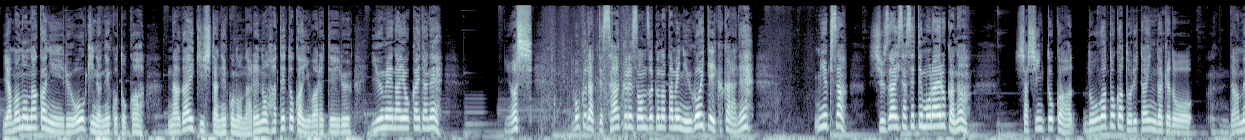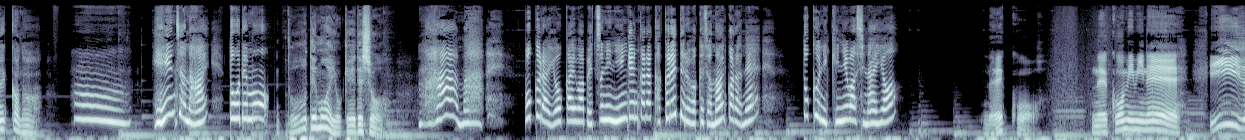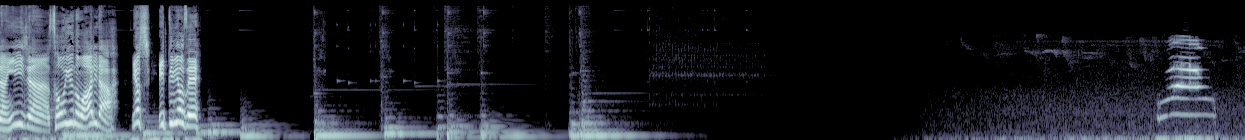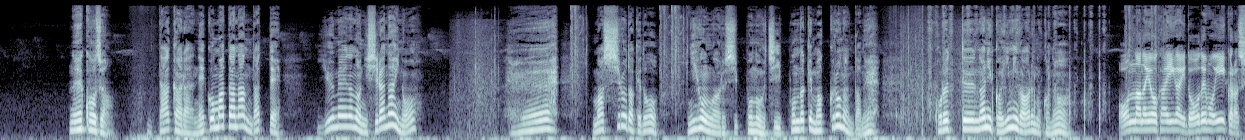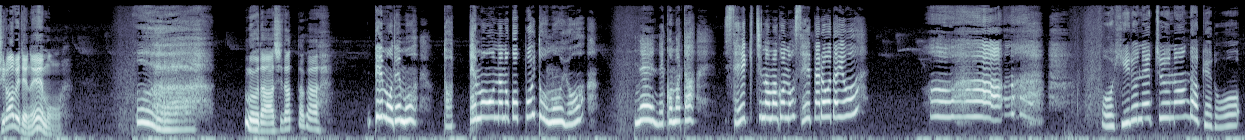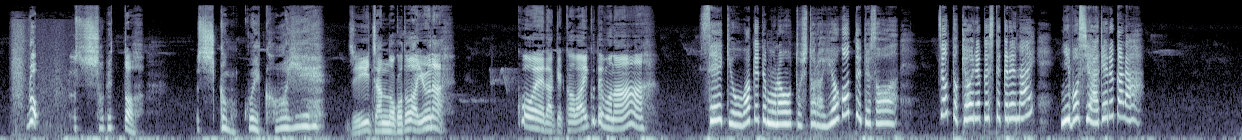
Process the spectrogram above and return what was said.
山の中にいる大きな猫とか、長生きした猫の慣れの果てとか言われている有名な妖怪だね。よし。僕だってサークル存続のために動いていくからね。みゆきさん、取材させてもらえるかな？写真とか動画とか撮りたいんだけど、ダメかな？うーん。いいんじゃない？どうでも。どうでもは余計でしょまあまあ。僕ら妖怪は別に人間から隠れてるわけじゃないからね。特に気にはしないよ。猫。猫耳ねいいじゃん、いいじゃん。そういうのもありだ。よし、行ってみようぜ。猫じゃん。う。だから猫股なんだって、有名なのに知らないの？へえ、真っ白だけど、2本ある尻尾のうち1本だけ真っ黒なんだね。これって何か意味があるのかな？女の妖怪以外どうでもいいから調べてねえもん。ふぅ。無駄足だったが。でもでも、とっても女の子っぽいと思うよ。ねえ、猫また、聖吉の孫の聖太郎だよ。はあ、お昼寝中なんだけど。うわ喋った。しかも声かわいい。じいちゃんのことは言うな。声だけ可愛くてもな。正規を分けてもらおうとしたら嫌がっててさ。ちょっと協力してくれない？煮干しあげるから。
